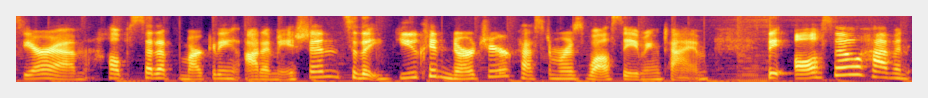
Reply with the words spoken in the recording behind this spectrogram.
CRM helps set up marketing automation so that you can nurture your customers while saving time. They also have an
